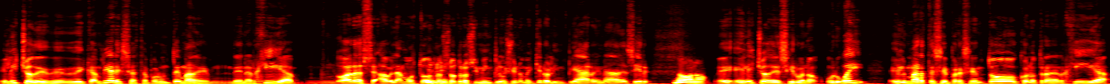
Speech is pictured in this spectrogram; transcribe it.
el hecho de, de- de cambiar es hasta por un tema de, de energía. Ahora hablamos todos sí. nosotros y me incluyo y no me quiero limpiar ni nada. Decir, No, no. eh, el hecho de decir, bueno, Uruguay el martes se presentó con otra energía,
